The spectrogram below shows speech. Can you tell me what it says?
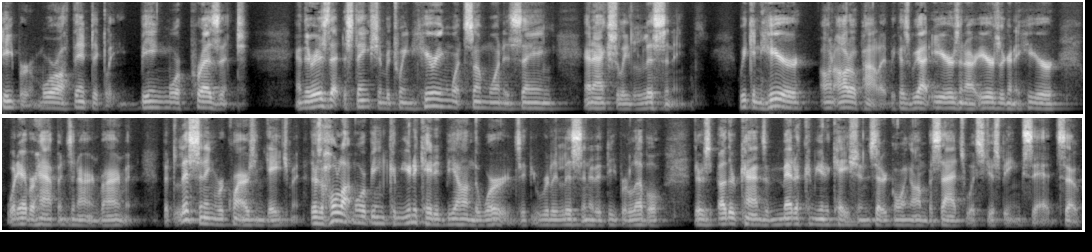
deeper, more authentically, being more present. And there is that distinction between hearing what someone is saying and actually listening. We can hear on autopilot because we got ears and our ears are going to hear whatever happens in our environment. But listening requires engagement. There's a whole lot more being communicated beyond the words. If you really listen at a deeper level, there's other kinds of meta communications that are going on besides what's just being said. So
